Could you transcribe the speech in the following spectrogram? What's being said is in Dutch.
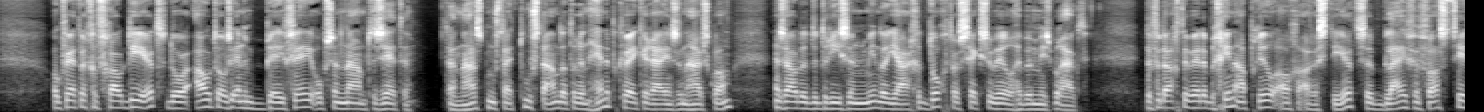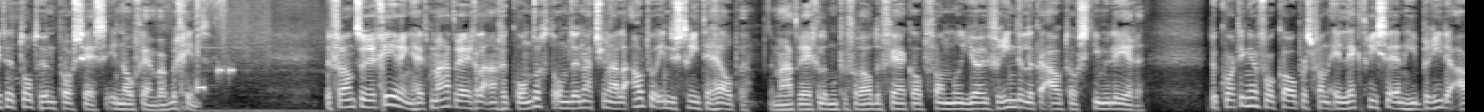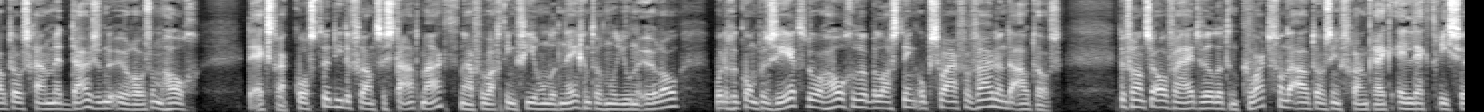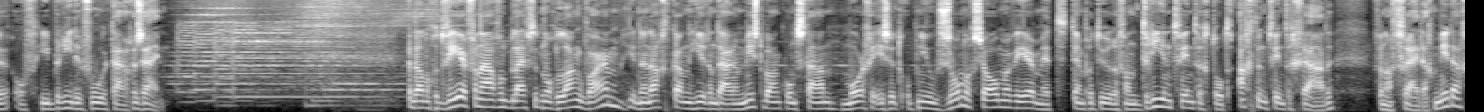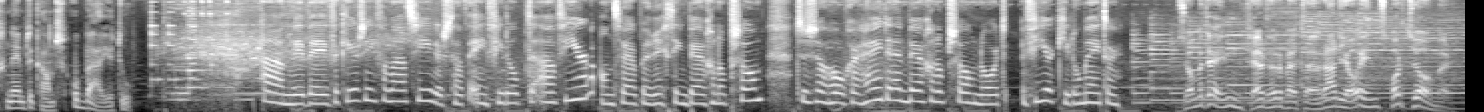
Ook werd er gefraudeerd door auto's en een BV op zijn naam te zetten. Daarnaast moest hij toestaan dat er een hennepkwekerij in zijn huis kwam... en zouden de drie zijn minderjarige dochter seksueel hebben misbruikt. De verdachten werden begin april al gearresteerd. Ze blijven vastzitten tot hun proces in november begint. De Franse regering heeft maatregelen aangekondigd om de nationale auto-industrie te helpen. De maatregelen moeten vooral de verkoop van milieuvriendelijke auto's stimuleren. De kortingen voor kopers van elektrische en hybride auto's gaan met duizenden euro's omhoog. De extra kosten die de Franse staat maakt, naar verwachting 490 miljoen euro... worden gecompenseerd door hogere belasting op zwaar vervuilende auto's. De Franse overheid wil dat een kwart van de auto's in Frankrijk elektrische of hybride voertuigen zijn. En dan nog het weer. Vanavond blijft het nog lang warm. In de nacht kan hier en daar een mistbank ontstaan. Morgen is het opnieuw zonnig zomerweer met temperaturen van 23 tot 28 graden. Vanaf vrijdagmiddag neemt de kans op buien toe. ANWB Verkeersinformatie. Er staat één file op de A4, Antwerpen richting Bergen-op-Zoom. Tussen Hogerheide en Bergen-op-Zoom Noord, 4 kilometer. Zometeen verder met Radio 1 Sportzomer.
